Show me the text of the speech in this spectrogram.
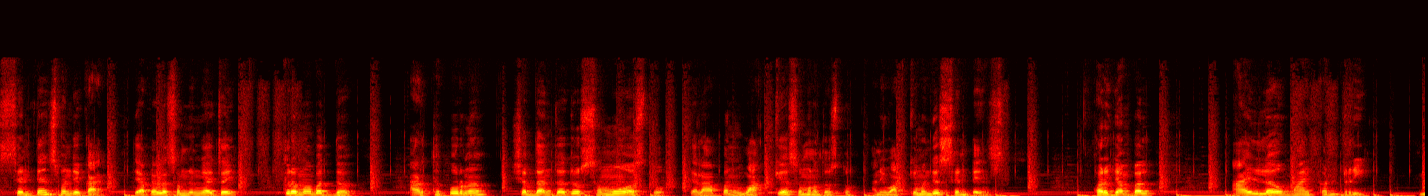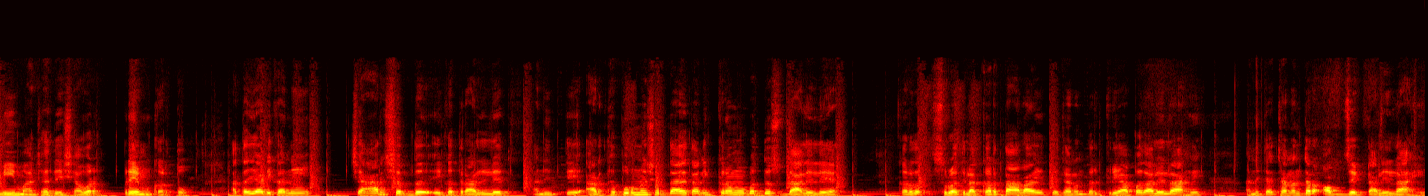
सेंटेन्स म्हणजे काय ते आपल्याला समजून घ्यायचं आहे क्रमबद्ध अर्थपूर्ण शब्दांचा जो समूह असतो त्याला आपण वाक्य असं म्हणत असतो आणि वाक्य म्हणजे sentence for example I love my country मी माझ्या देशावर प्रेम करतो. आता या ठिकाणी चार शब्द एकत्र आलेले आहेत आणि ते अर्थपूर्ण शब्द आहेत आणि क्रमबद्धसुद्धा आलेले आहेत. कर सुरुवातीला करता आला आहे त्याच्यानंतर क्रियापद आलेलं आहे आणि त्याच्यानंतर ऑब्जेक्ट आलेला आहे.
